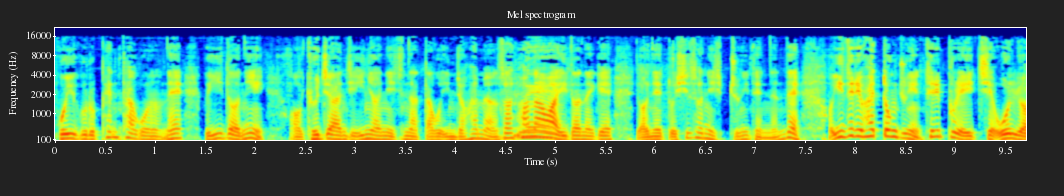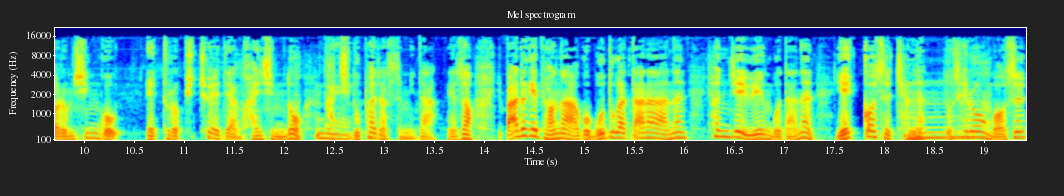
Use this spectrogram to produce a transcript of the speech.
보이그룹 펜타곤의 그 이던이 어, 교제한 지 2년이 지났다고 인정하면서 현아와 네. 이던에게 연애 또 시선이 집중이 됐는데 어, 이들이 활동 중인 Triple H의 올 여름 신곡 Retro Future에 대한 관심도 네. 같이 높아졌습니다. 그래서 빠르게 변화하고 모두가 따라하는 현재 유행보다는 옛 것을 찾는 음. 또 새로운 멋을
